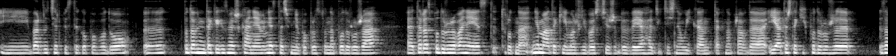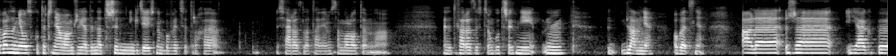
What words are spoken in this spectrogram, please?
i bardzo cierpię z tego powodu. Y, podobnie tak jak z mieszkaniem, nie stać mnie po prostu na podróże. E, teraz podróżowanie jest trudne. Nie ma takiej możliwości, żeby wyjechać gdzieś na weekend tak naprawdę. I ja też takich podróży za bardzo nie uskuteczniałam, że jadę na trzy dni gdzieś, no bo wiecie, trochę siara z lataniem samolotem na e, dwa razy w ciągu trzech dni. Mm, dla mnie obecnie. Ale że jakby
